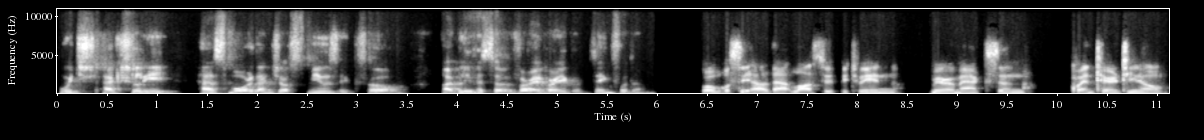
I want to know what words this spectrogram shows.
which actually has more than just music. So I believe it's a very, very good thing for them. Well, we'll see how that lawsuit between Miramax and Quentin Tarantino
